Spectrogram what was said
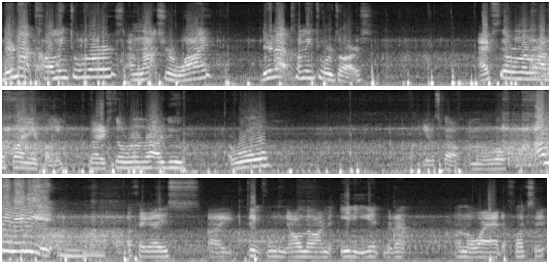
They're not coming towards ours. I'm not sure why. They're not coming towards ours. I still remember how to fly an airplane. But I still remember how to do a roll. Yeah, let's go. I'm gonna roll. I'm an idiot! Hmm. Okay, guys. I think we all know I'm an idiot, but I, I don't know why I had to flex it.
